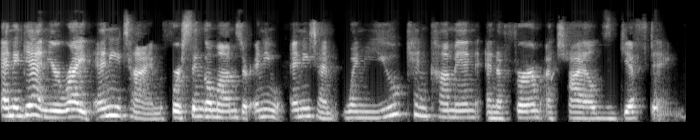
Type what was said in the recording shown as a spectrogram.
and again you're right anytime for single moms or any anytime when you can come in and affirm a child's gifting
